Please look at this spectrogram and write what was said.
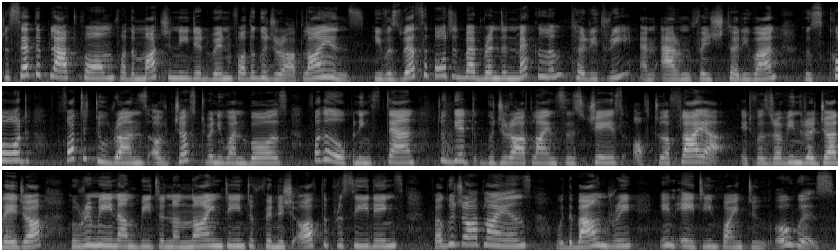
to set the platform for the much-needed win for the Gujarat Lions. He was well supported by Brendon McCullum 33 and Aaron Finch 31 who scored 42 runs of just 21 balls for the opening stand to get Gujarat Lions' chase off to a flyer. It was Ravindra Jadeja who remained unbeaten on 19 to finish off the proceedings for Gujarat Lions with the boundary in 18.2 overs.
